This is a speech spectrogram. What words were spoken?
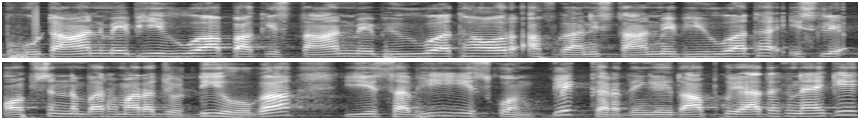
भूटान में भी हुआ, पाकिस्तान में भी हुआ था और अफ़गानिस्तान में भी हुआ था, इसलिए ऑप्शन नंबर हमारा जो डी होगा, ये सभी इसको हम क्लिक कर देंगे। तो आपको याद रखना है कि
